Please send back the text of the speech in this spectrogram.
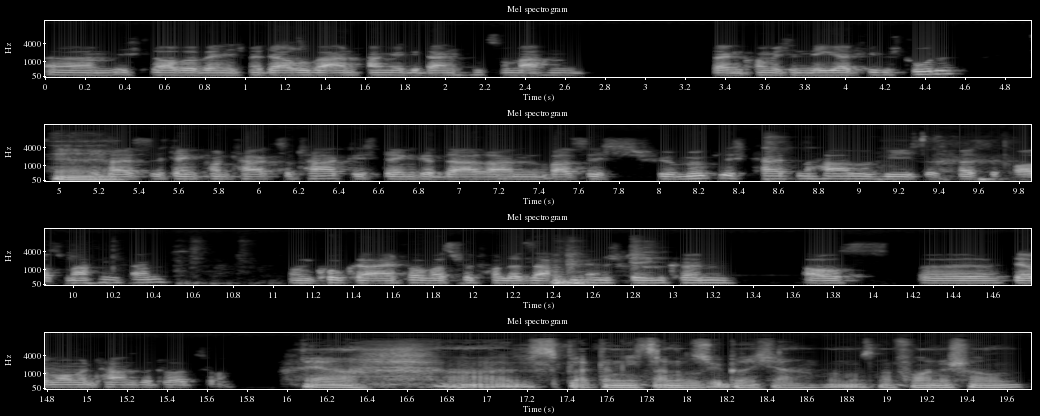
Ähm, ich glaube, wenn ich mir darüber anfange, Gedanken zu machen, dann komme ich in negativen Strudel. Ja, das heißt, ich denke von Tag zu Tag, ich denke daran, was ich für Möglichkeiten habe, wie ich das Beste draus machen kann und gucke einfach, was für tolle Sachen entstehen können aus äh, der momentanen Situation. Ja, äh, es bleibt dann nichts anderes übrig, ja. Man muss nach vorne schauen.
